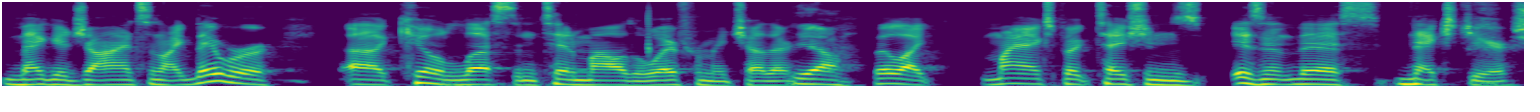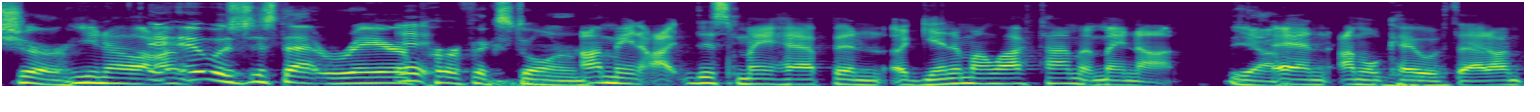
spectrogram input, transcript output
mega giants, and like they were uh, killed less than ten miles away from each other. yeah, But like my expectations isn't this next year. sure. You know, I, it, it was just that rare, It- perfect storm. I mean, I, this may happen again in my lifetime. It may not, yeah, and I'm okay with that. I'm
